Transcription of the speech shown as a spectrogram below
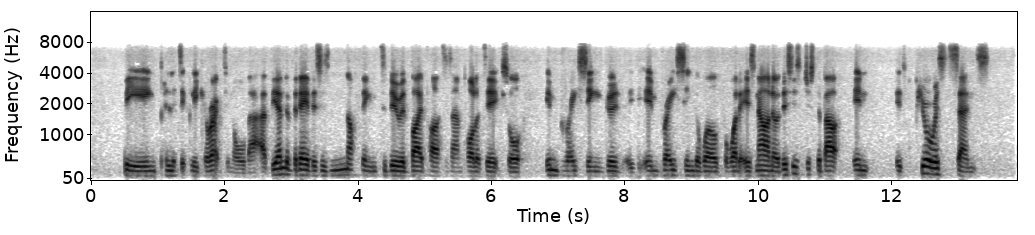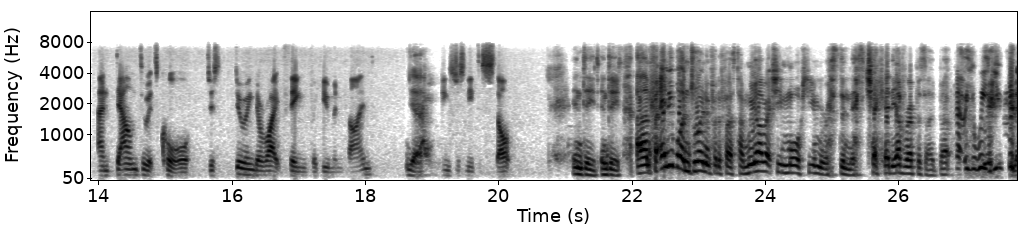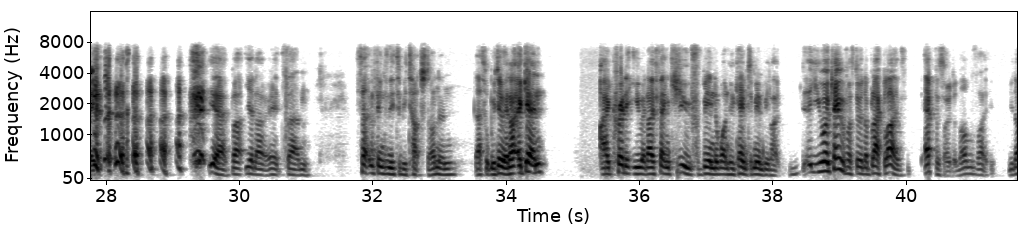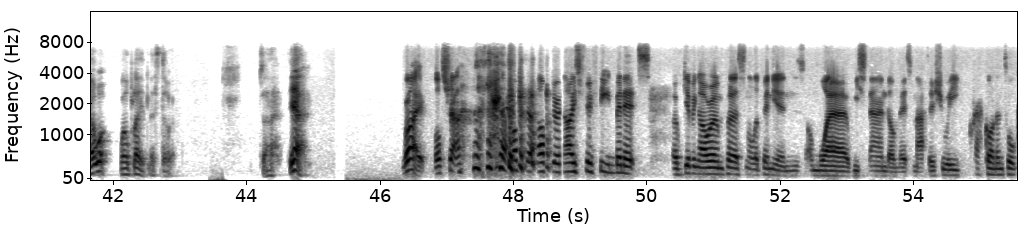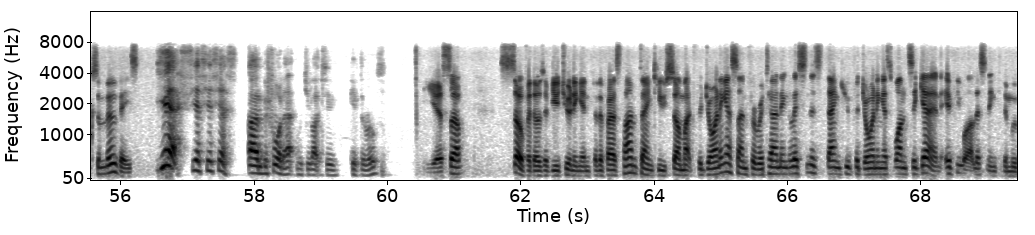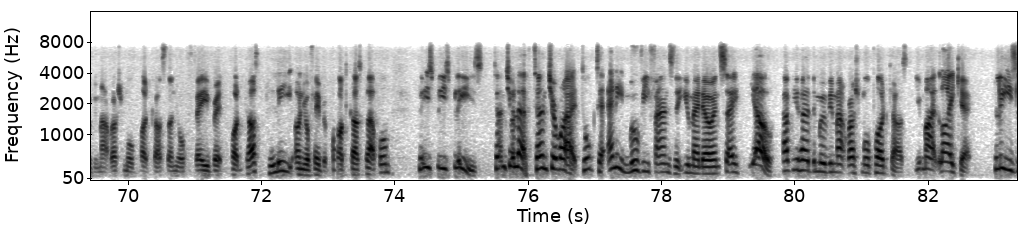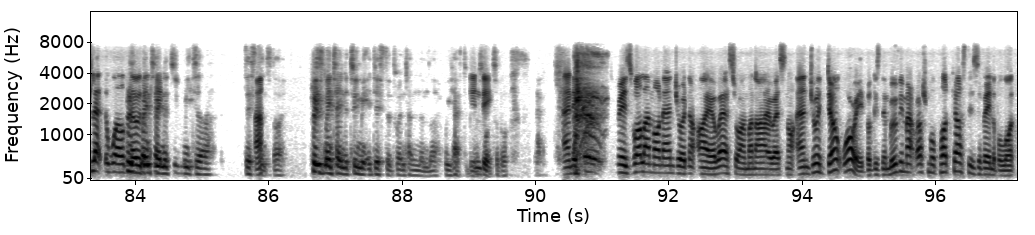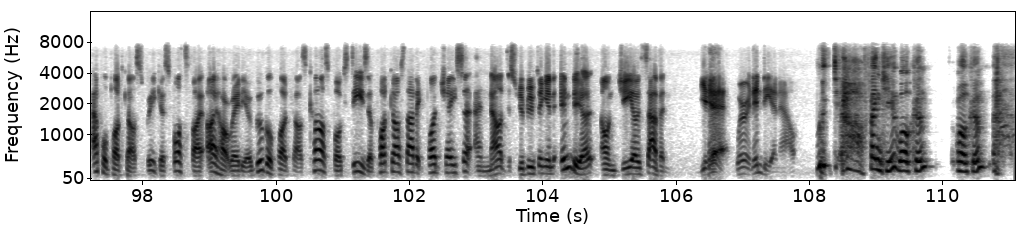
being politically correct and all that. At the end of the day, this is nothing to do with bipartisan politics or embracing good, embracing the world for what it is now. No, this is just about in its purest sense and down to its core, just doing the right thing for humankind. Yeah. Things just need to stop. Indeed, indeed. Um, for anyone joining for the first time, we are actually more humorous than this. Check any other episode, but we yeah, but you know, it's um, certain things need to be touched on, and that's what we do. And I, again, I credit you and I thank you for being the one who came to me and be like, "Are you okay with us doing a Black Lives episode?" And I was like, "You know what? Well played. Let's do it." So yeah, Right. Well, sha- after, after a nice 15 minutes of giving our own personal opinions on where we stand on this matter, should we crack on and talk some movies? yes, yes, yes, yes. Um, before that, would you like to give the rules? Yes, sir. So, for those of you tuning in for the first time, thank you so much for joining us. And for returning listeners, thank you for joining us once again. If you are listening to the Movie Mount Rushmore podcast on your favorite podcast, please, on your favorite podcast platform, please, please, please turn to your left, turn to your right, talk to any movie fans that you may know and say, Yo, have you heard the Movie Mount Rushmore podcast? You might like it. Please let the world Please know that. maintain the two meter distance, though. Please maintain the two meter distance when telling them, though. We have to be Indeed. responsible. And if there is, well, I'm on Android, not iOS, or I'm on iOS, not Android, don't worry, because the Movie Mount Rushmore podcast is available on Apple Podcasts, Spreaker, Spotify, iHeartRadio, Google Podcasts, Castbox, Deezer, Podcast Addict, Podchaser, and now distributing in India on JioSaavn. Yeah, we're in India now. Oh, thank you. Welcome. Welcome.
